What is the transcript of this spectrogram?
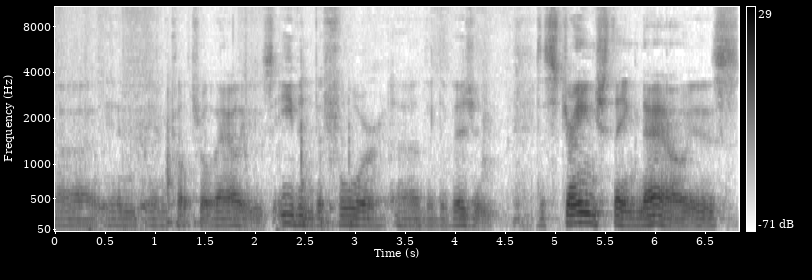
uh, in, in cultural values, even before uh, the division. The strange thing now is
